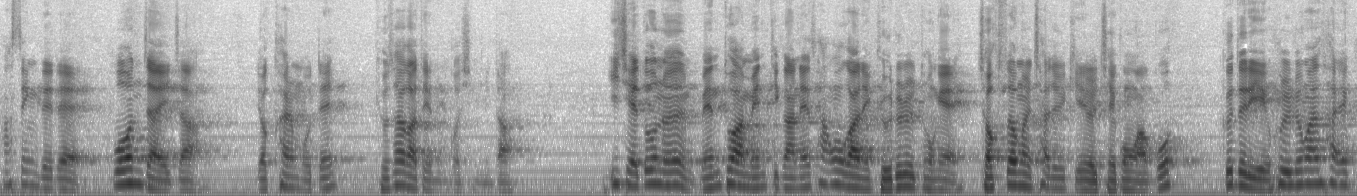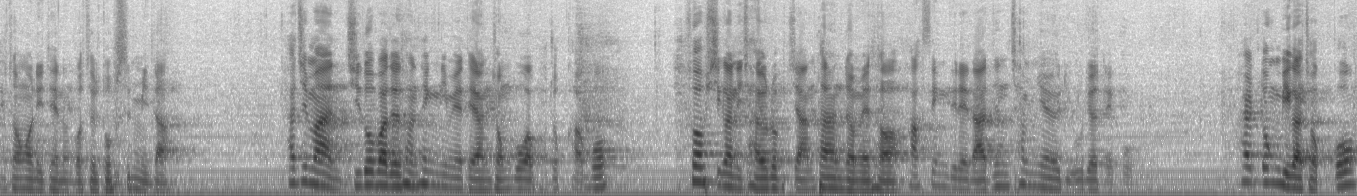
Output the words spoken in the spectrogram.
학생들의 후원자이자 역할 모델, 교사가 되는 것입니다. 이 제도는 멘토와 멘티 간의 상호 간의 교류를 통해 적성을 찾을 기회를 제공하고 그들이 훌륭한 사회 구성원이 되는 것을 돕습니다. 하지만 지도받을 선생님에 대한 정보가 부족하고 수업 시간이 자유롭지 않다는 점에서 학생들의 낮은 참여율이 우려되고 활동비가 적고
